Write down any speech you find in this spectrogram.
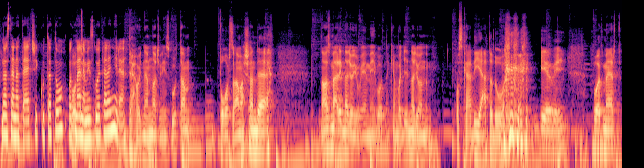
De aztán a tehetségkutató, ott, ott már nem izgultál ennyire? Dehogy nem, nagyon izgultam, borzalmasan, de Na, az már egy nagyon jó élmény volt nekem, vagy egy nagyon Oscar díját adó élmény volt, mert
